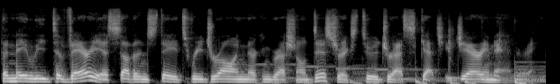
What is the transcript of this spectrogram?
that may lead to various southern states redrawing their congressional districts to address sketchy gerrymandering.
